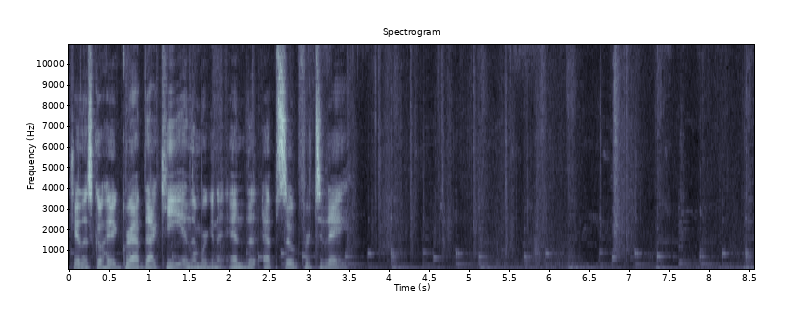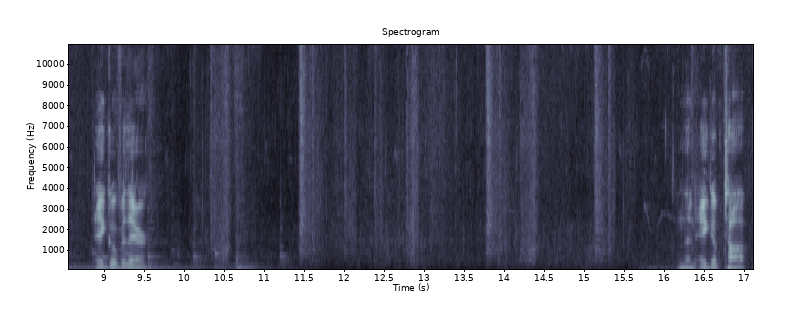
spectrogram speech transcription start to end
Okay, let's go ahead grab that key and then we're going to end the episode for today. Egg over there. And then egg up top.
